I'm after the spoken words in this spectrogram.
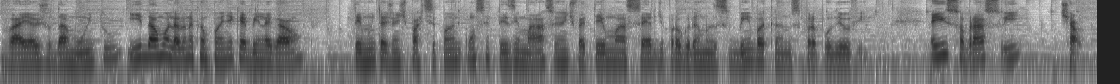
vai ajudar muito. E dá uma olhada na campanha que é bem legal. Tem muita gente participando e com certeza em março a gente vai ter uma série de programas bem bacanas para poder ouvir. É isso, abraço e tchau!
